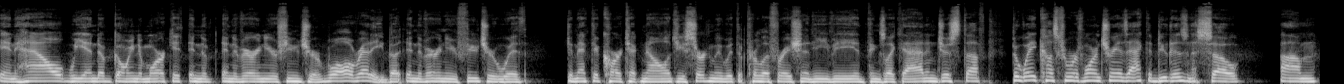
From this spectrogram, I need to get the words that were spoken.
in how we end up going to market in the in the very near future. Well, already, but in the very near future with connected car technology, certainly with the proliferation of EV and things like that, and just stuff the way customers want to transact and do business. So, um,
